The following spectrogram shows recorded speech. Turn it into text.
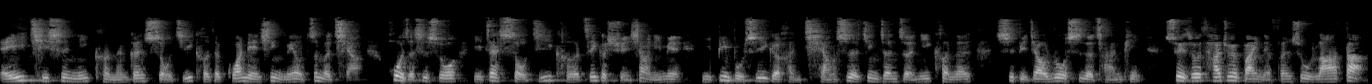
诶，其实你可能跟手机壳的关联性没有这么强。或者是说你在手机壳这个选项里面，你并不是一个很强势的竞争者，你可能是比较弱势的产品，所以说它就会把你的分数拉大，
